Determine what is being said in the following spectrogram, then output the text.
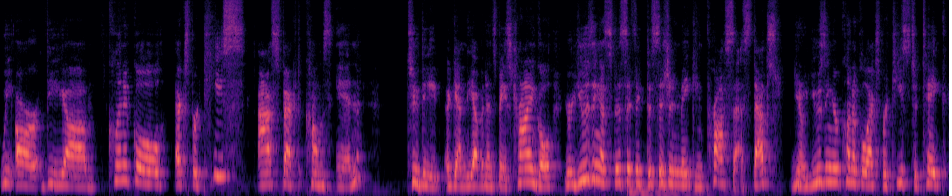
we are the um, clinical expertise aspect comes in to the again the evidence-based triangle you're using a specific decision making process that's you know using your clinical expertise to take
